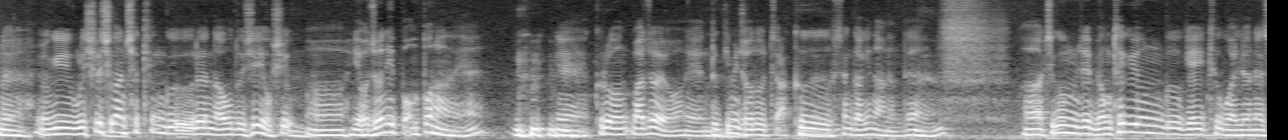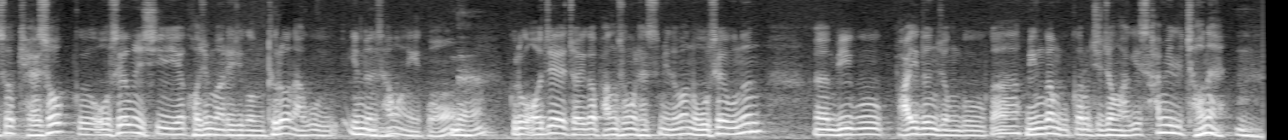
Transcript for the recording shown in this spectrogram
네. 여기 우리 실시간 채팅글에 나오듯이 역시 어, 여전히 뻔뻔하네. 예, 그런 맞아요. 예, 느낌이 저도 딱그 생각이 나는데 네. 아, 지금 이제 명태균 그 게이트 관련해서 계속 그 오세훈 씨의 거짓말이 지금 드러나고 있는 상황이고 네. 그리고 어제 저희가 방송을 했습니다만 오세훈은 어, 미국 바이든 정부가 민간 국가로 지정하기 3일 전에 음.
